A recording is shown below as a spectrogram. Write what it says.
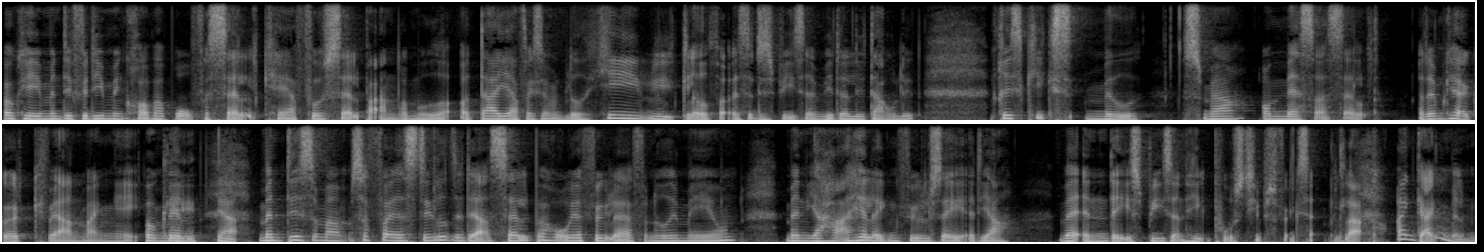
okay, men det er fordi min krop har brug for salt, kan jeg få salt på andre måder? Og der er jeg for eksempel blevet helt vildt glad for, altså det spiser jeg vidderligt dagligt, riskiks med smør og masser af salt. Og dem kan jeg godt kværne mange af. Okay, men, ja. men det er som om, så får jeg stillet det der saltbehov, jeg føler, jeg får noget i maven, men jeg har heller ikke en følelse af, at jeg hver anden dag spiser en helt pose chips for eksempel. Klart. Og en gang imellem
